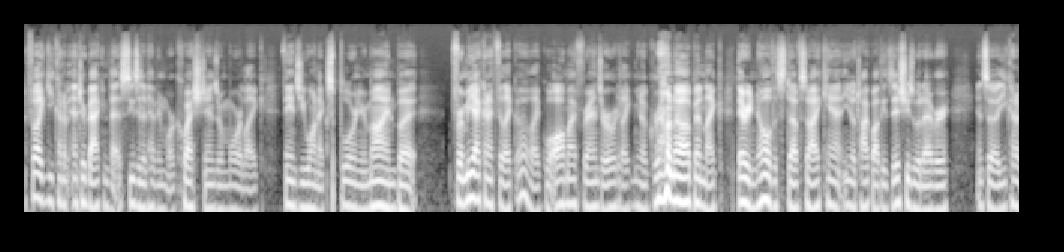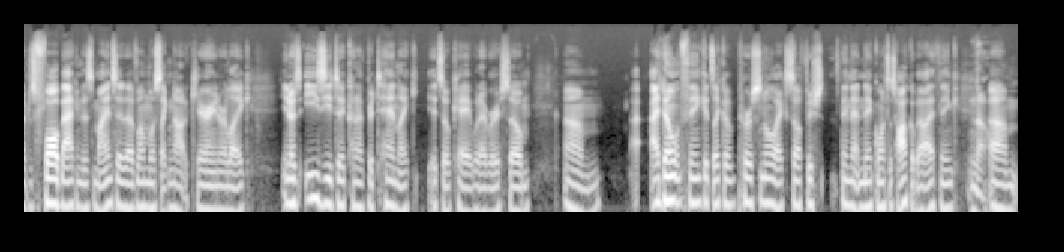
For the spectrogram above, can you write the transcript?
I feel like you kind of enter back into that season of having more questions or more like things you want to explore in your mind. But for me, I kind of feel like, oh, like, well, all my friends are already like, you know, grown up and like they already know all this stuff. So I can't, you know, talk about these issues, whatever. And so you kind of just fall back into this mindset of almost like not caring or like, you know, it's easy to kind of pretend like it's okay, whatever. So, um, I- I don't think it's like a personal, like selfish thing that Nick wants to talk about. I think no um,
